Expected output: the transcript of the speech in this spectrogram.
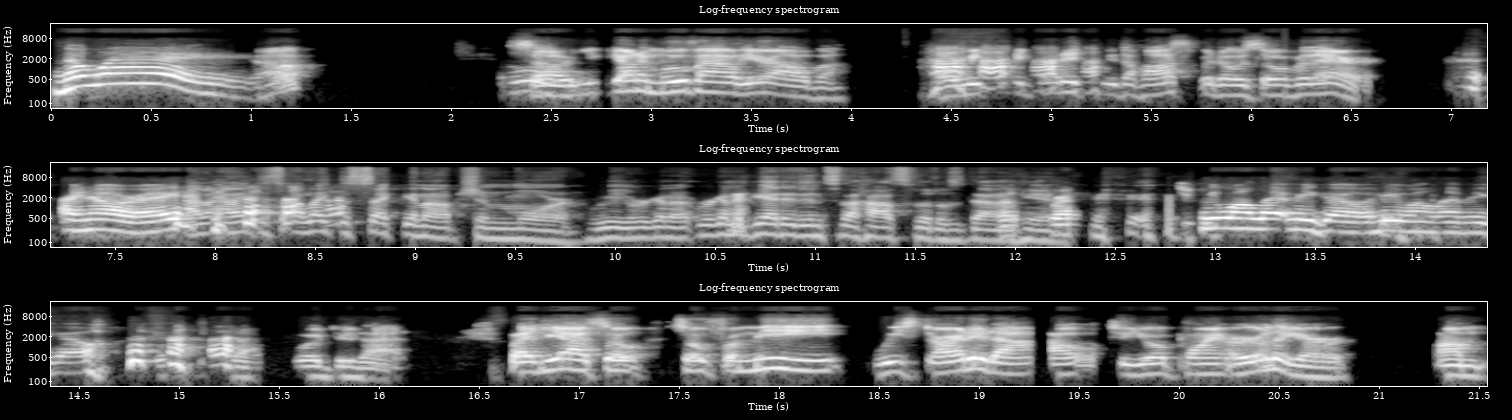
No way. Yep. So you got to move out here, Alba. Or we can get it to the hospitals over there. I know, right? I, I, like the, I, like the, second option more. We, are gonna we're gonna get it into the hospitals down That's here. Right. he won't let me go. He won't let me go. we'll do that. But yeah, so so for me, we started out to your point earlier. Um,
